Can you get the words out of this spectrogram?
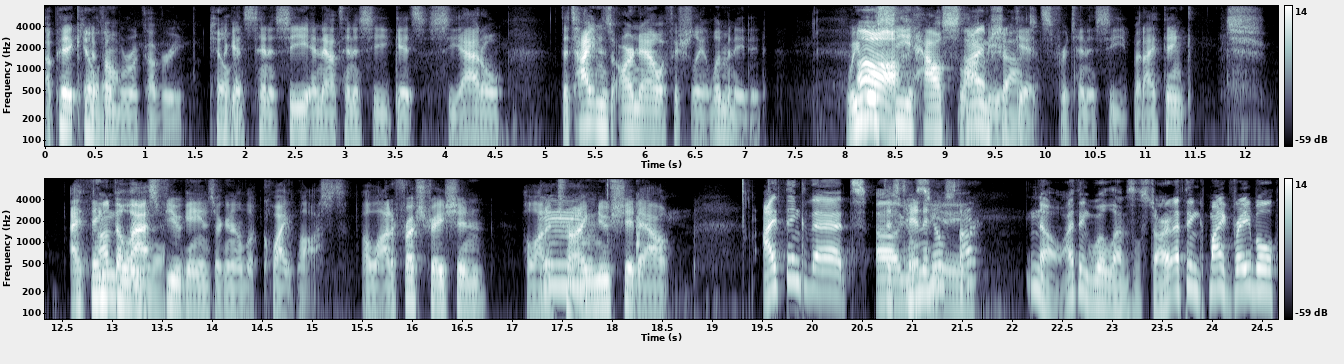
a pick, Killed and a fumble recovery Killed against Tennessee, and now Tennessee gets Seattle. The Titans are now officially eliminated. We will Ah, see how sloppy it gets for Tennessee, but I think I think the last few games are going to look quite lost. A lot of frustration, a lot of Mm. trying new shit out. I think that uh, Does Tannehill see start? No, I think Will Levis will start. I think Mike Vrabel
